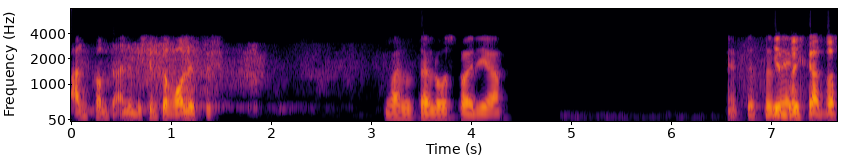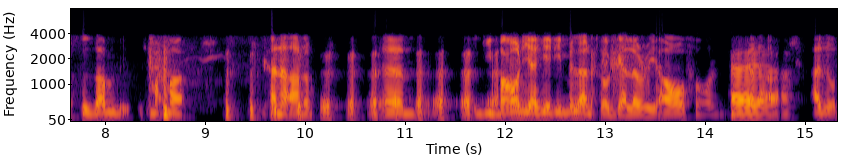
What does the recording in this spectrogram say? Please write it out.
ankommt, eine bestimmte Rolle zu spielen. Was ist da los bei dir? Jetzt bist du Hier weg. bricht gerade was zusammen. Ich mach mal, keine Ahnung. Ähm, die bauen ja hier die Millantor Gallery auf und Ja, ja. also äh,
